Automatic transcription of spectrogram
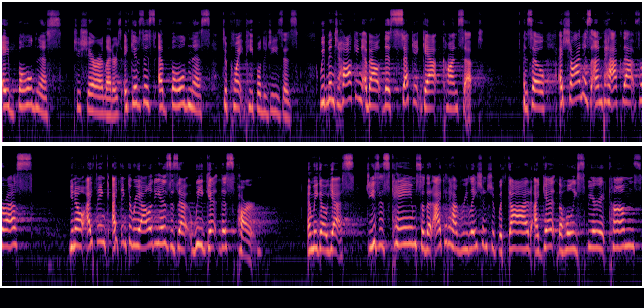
a boldness to share our letters. It gives us a boldness to point people to Jesus. We've been talking about this second gap concept. And so, as Sean has unpacked that for us, you know, I think, I think the reality is, is that we get this part and we go, yes, Jesus came so that I could have relationship with God. I get the Holy Spirit comes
